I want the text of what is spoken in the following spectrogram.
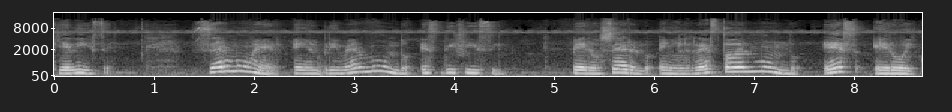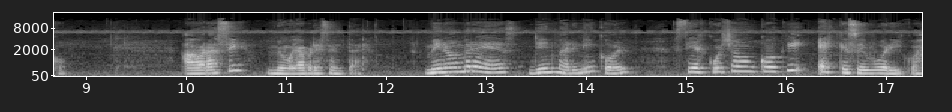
que dice, ser mujer en el primer mundo es difícil, pero serlo en el resto del mundo es heroico. Ahora sí, me voy a presentar. Mi nombre es Jean Marie Nicole. Si escuchan un coqui es que soy boricua.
